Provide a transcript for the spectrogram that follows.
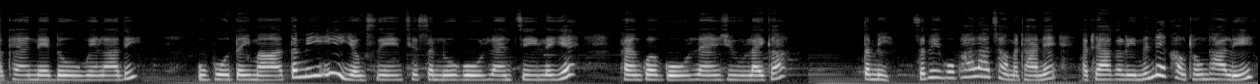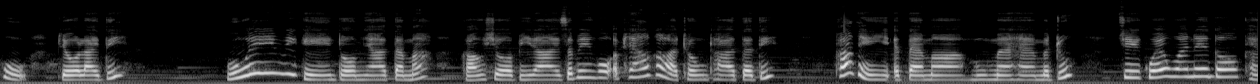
အခန်းထဲသို့ဝင်လာသည်။ဦးဖိုးသိမ်းမှတမီး၏ရုပ်စင်းချစ်စနိုးကိုလှမ်းကြည့်လျက်ဖန်ခွက်ကိုလှမ်းယူလိုက်ကတမီစပင်ကိုဖားလာချမထားနဲ့အဖျားကလေးနက်နက်ခောက်ထုံးထားလေဟုပြောလိုက်သည်ဝဝေးမိခင်တော်များတမခေါင်းလျှော်ပြီးတိုင်းစပင်ကိုအဖျားကထုံးထားတတ်သည်ဖခင်၏အတန်မှာမူမှန်ဟန်မတူခြေကွဲဝမ်းနေသောခံ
